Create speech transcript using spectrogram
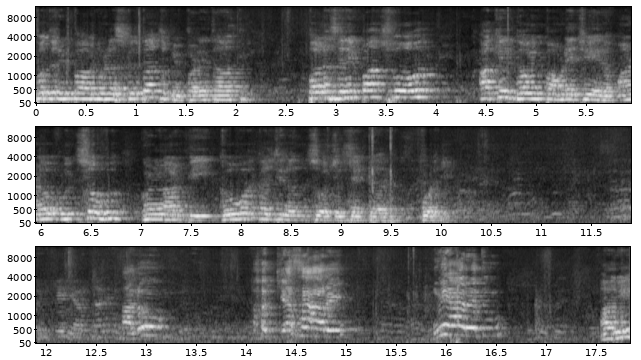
Potem Paulo ascoltato mi पळयतात पणसरी पांचवो अखिल गोंय पावण्याचे रमाडो उत्सव घडोवन हाडपी Goa cultural social centre Panaji hello? कैसा आ रे हुई आ रे तू? अरे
